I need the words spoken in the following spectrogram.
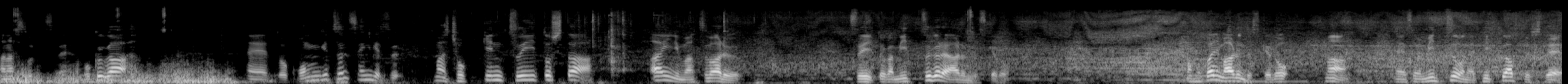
な。話すとですね、僕が、えっ、ー、と、今月？先月？まあ直近ツイートした愛にまつわるツイートが3つぐらいあるんですけど、まあ、他にもあるんですけど、まあ、えー、その3つをね、ピックアップして、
